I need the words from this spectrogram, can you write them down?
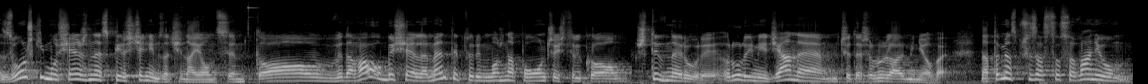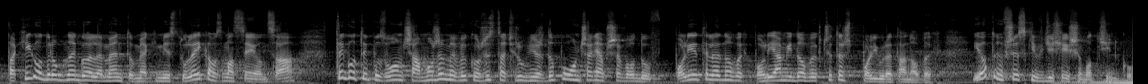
Złączki mosiężne z pierścieniem zacinającym to wydawałoby się elementy, którym można połączyć tylko sztywne rury, rury miedziane czy też rury aluminiowe. Natomiast przy zastosowaniu takiego drobnego elementu, jakim jest tulejka wzmacniająca, tego typu złącza możemy wykorzystać również do połączenia przewodów polietylenowych, poliamidowych czy też poliuretanowych. I o tym wszystkim w dzisiejszym odcinku.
